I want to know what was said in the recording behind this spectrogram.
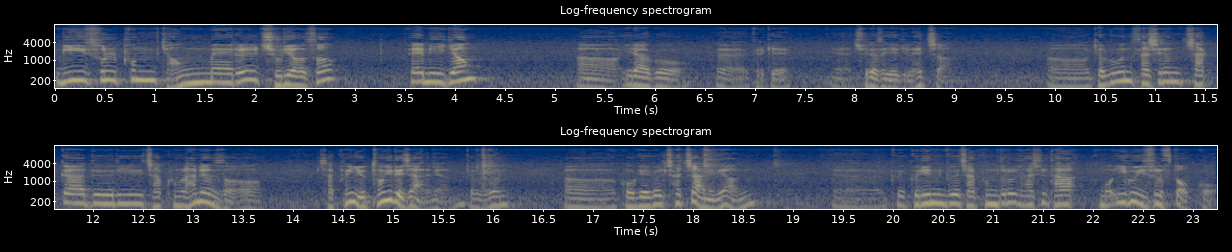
미술품 경매를 줄여서 페미경 어, 이라고 어, 그렇게 예, 줄여서 얘기를 했죠. 어, 결국은 사실은 작가들이 작품을 하면서 작품이 유통이 되지 않으면 결국은 어, 고객을 찾지 않으면 어, 그 그린 그 작품들을 사실 다 뭐 이고 있을 수도 없고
